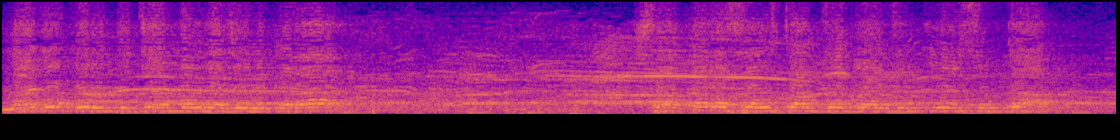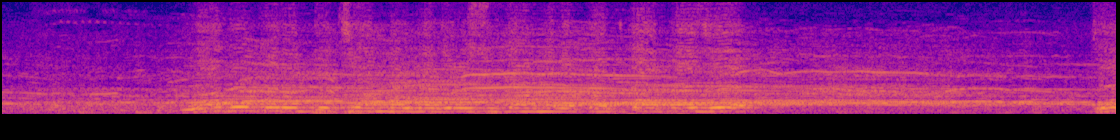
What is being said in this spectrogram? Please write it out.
लागू करून त्याची अंमलबजावणी करा. सातारा संस्थांचं गॅजेटियर सुद्धा लागू करून त्याची अंमलबजावणी सुद्धा आम्हाला तात्काळ पाहिजे. जे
